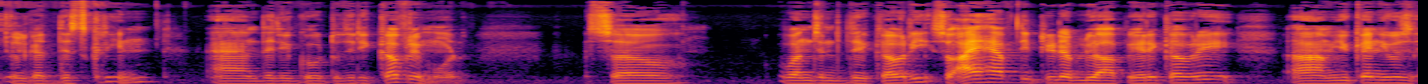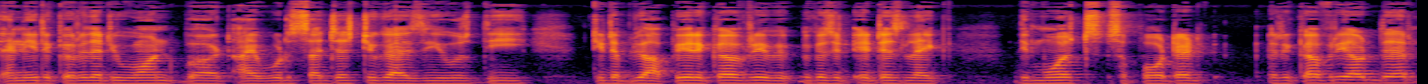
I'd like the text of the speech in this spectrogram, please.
You'll get this screen and then you go to the recovery mode. So once into the recovery so i have the TWRP recovery um, you can use any recovery that you want but i would suggest you guys use the TWRP recovery because it, it is like the most supported recovery out there.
